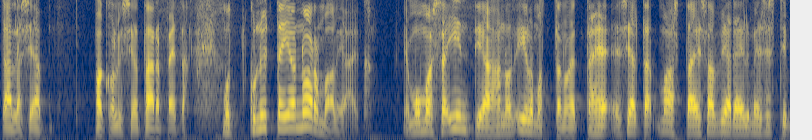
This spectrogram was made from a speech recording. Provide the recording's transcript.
tällaisia pakollisia tarpeita. Mutta kun nyt ei ole normaali aika, ja muun muassa Intiahan on ilmoittanut, että he, sieltä maasta ei saa viedä ilmeisesti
